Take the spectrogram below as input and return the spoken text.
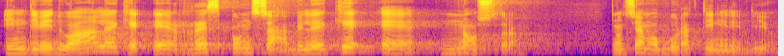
individuale, che è responsabile, che è nostra. Non siamo burattini di Dio.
